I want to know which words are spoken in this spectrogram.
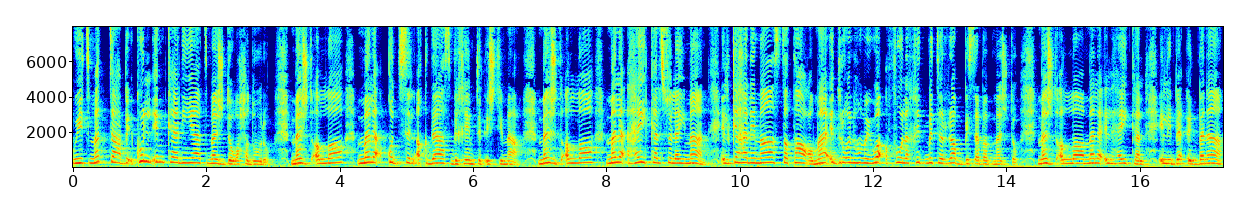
ويتمتع بكل إمكانيات مجده وحضوره. مجد الله ملأ قدس الأقداس بخيمة الاجتماع. مجد الله ملأ هيكل سليمان. الكهنة ما استطاعوا ما قدروا إنهم يوقفوا لخدمة الرب بسبب مجده. مجد الله ملأ الهيكل اللي بناه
